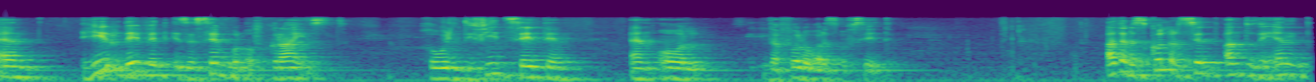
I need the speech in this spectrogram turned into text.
And here, David is a symbol of Christ who will defeat Satan and all the followers of Satan. Other scholars said, unto the end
